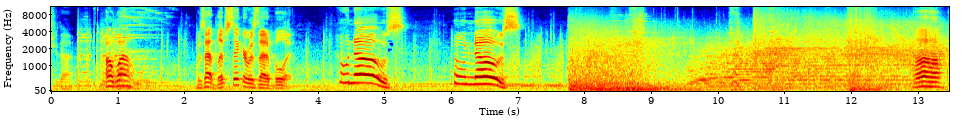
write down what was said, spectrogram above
True that. Oh, wow. Was that lipstick or was that a bullet? Who knows? Who knows? Ah.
